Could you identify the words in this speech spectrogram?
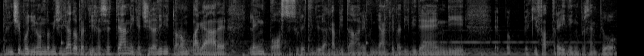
principio di non domiciliato per 17 anni che ci dà diritto a non pagare le imposte sui redditi da capitale, quindi anche da dividendi, per chi fa trading, per esempio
